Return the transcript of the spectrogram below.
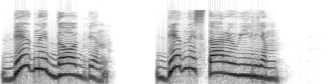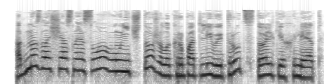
Бедный Доббин, бедный старый Уильям. Одно злосчастное слово уничтожило кропотливый труд стольких лет.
